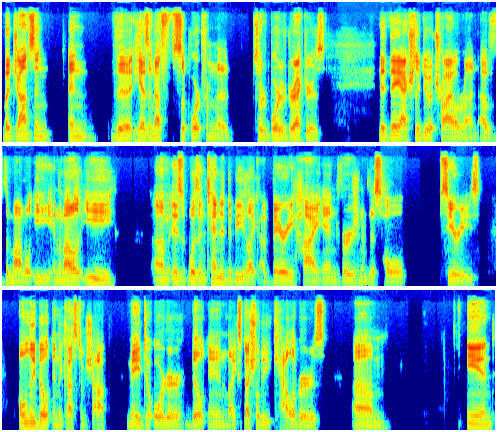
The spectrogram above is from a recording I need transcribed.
But Johnson and the he has enough support from the sort of board of directors that they actually do a trial run of the Model E, and the Model E um, is was intended to be like a very high end version of this whole series, only built in the custom shop, made to order, built in like specialty calibers, um, and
